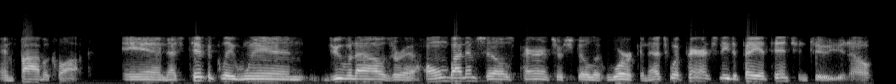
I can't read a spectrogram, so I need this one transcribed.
and five o'clock and that's typically when juveniles are at home by themselves parents are still at work and that's what parents need to pay attention to you know.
